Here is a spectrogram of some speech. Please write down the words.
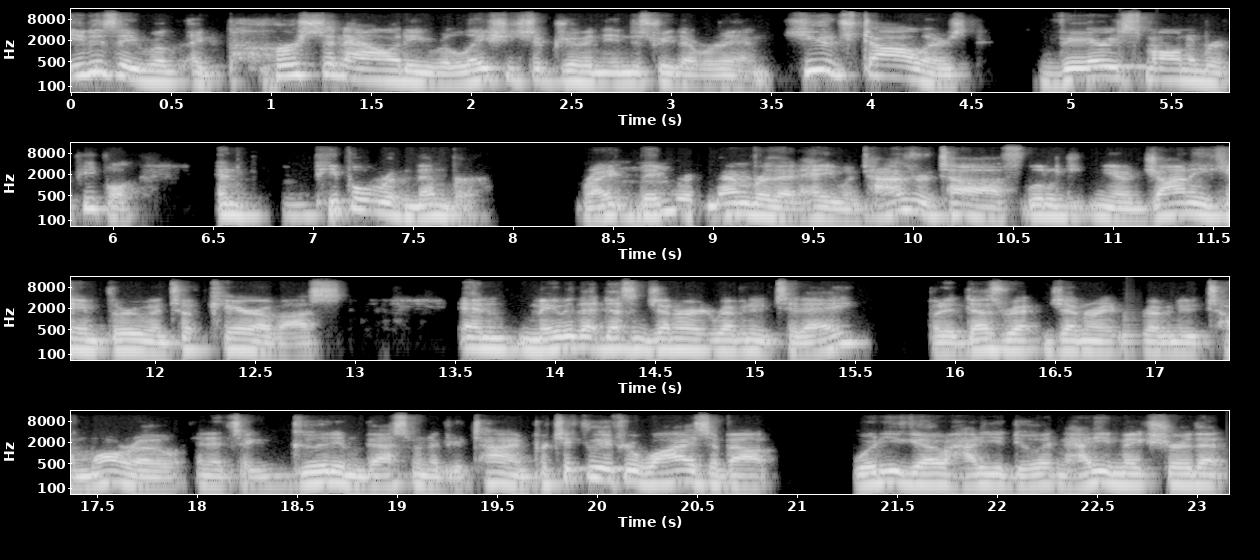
it is a, a personality relationship driven industry that we're in huge dollars very small number of people and people remember right? Mm-hmm. they remember that hey when times were tough little you know johnny came through and took care of us. And maybe that doesn't generate revenue today but it does re- generate revenue tomorrow. And it's a good investment of your time particularly if you're wise about where do you go how do you do it and how do you make sure that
